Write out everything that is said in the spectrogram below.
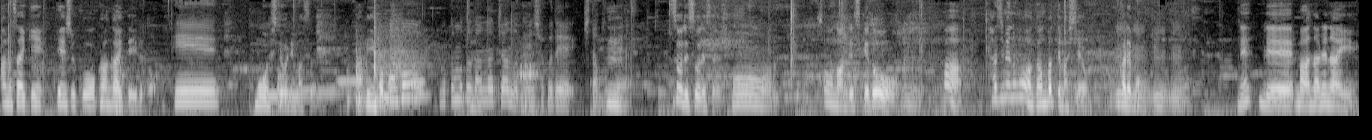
あの、最近転職を考えているとへえ。申しております。ピンポンポン。もともと旦那ちゃんの転職で来たもんね。そうです、そうです。そうなんですけど、うん。まあ、初めの方は頑張ってましたよ。彼も。うんうんね。で、まあ、慣れない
